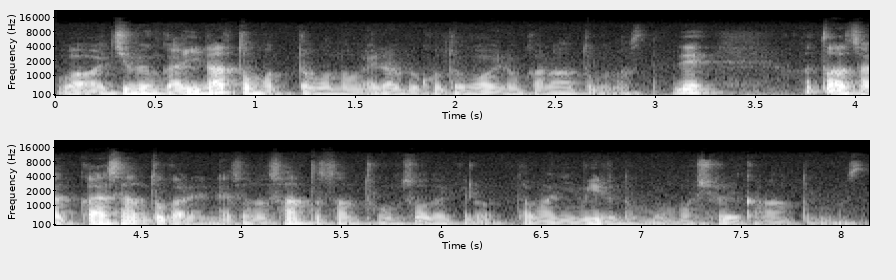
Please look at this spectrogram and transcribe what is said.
は自分がいいなと思ったものを選ぶことが多いのかなと思います。であとは雑貨屋さんとかでねそのサンタさんとかもそうだけどたまに見るのも面白いかなと思います。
